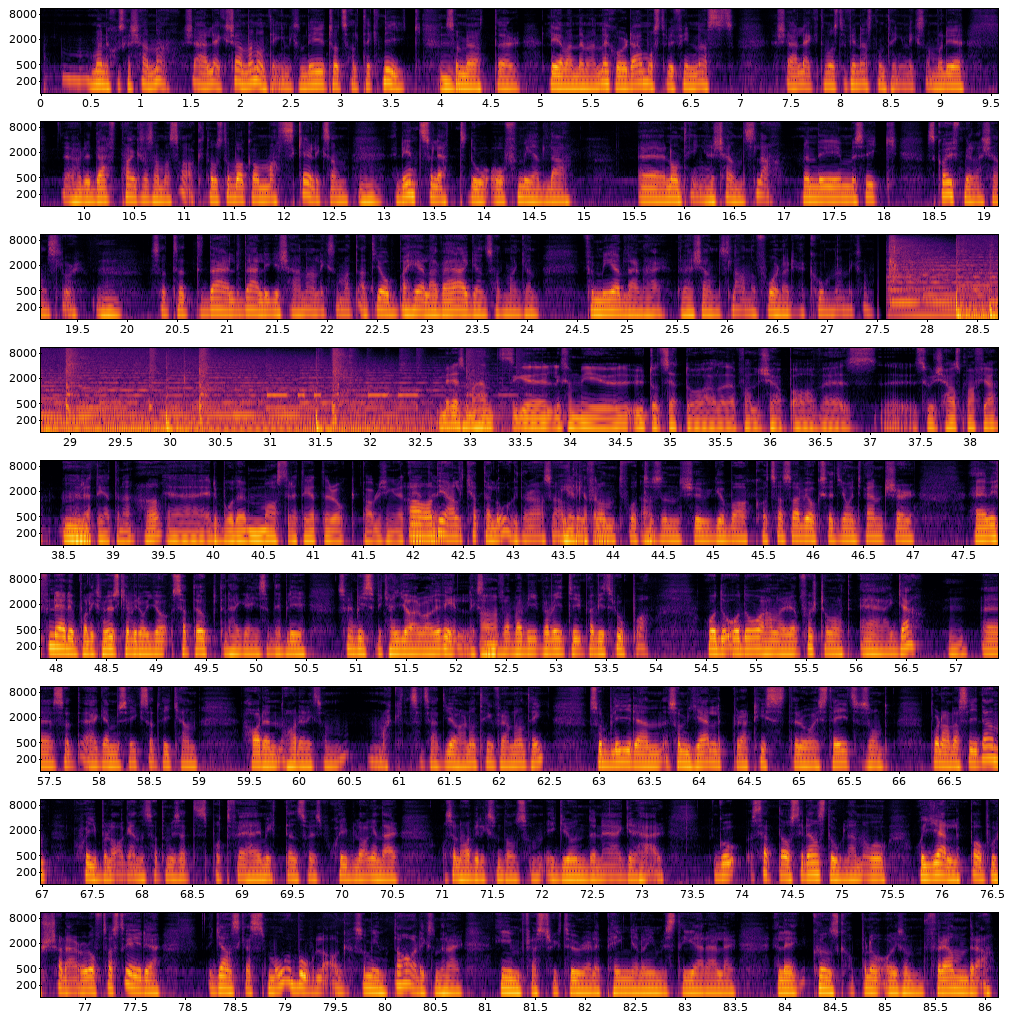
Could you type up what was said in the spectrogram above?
människor ska känna kärlek, känna någonting. Liksom, det är ju trots allt teknik mm. som möter levande människor. Där måste det finnas kärlek, det måste finnas någonting. Liksom. Och det, jag hörde Daft Punk sa samma sak. De står bakom masker. Liksom. Mm. Det är inte så lätt då att förmedla eh, någonting, en känsla. Men det är, musik ska ju förmedla känslor. Mm. Så att, att, där, där ligger kärnan. Liksom. Att, att jobba hela vägen så att man kan förmedla den här, den här känslan och få den här reaktionen. Liksom. Men det som har hänt eh, liksom är ju utåt sett då i alla fall köp av eh, eh, Swedish House Mafia, mm. rättigheterna. Ja. är det både masterrättigheter och publishingrättigheter? Ja, det är all katalog då. Alltså allting katalog. från 2020 ja. och bakåt. Sen så har vi också ett joint venture. vi funderade på liksom, hur ska vi då sätta upp den här grejen så, att det blir, så det blir så vi kan göra vad vi vill. Liksom, ja. vad, vi, vad, vi, vad vi tror på. Och då, och då handlar det först om att äga. Mm. så att äga musik så att vi kan har den, har den liksom makten så att, säga, att göra någonting, förändra någonting. Så blir den som hjälper artister och estates och sånt på den andra sidan skivbolagen. Så att om vi sätter Spotify här i mitten så är skivbolagen där. Och sen har vi liksom de som i grunden äger det här. Gå, sätta oss i den stolen och, och hjälpa och pusha där. Och oftast är det ganska små bolag som inte har liksom den här infrastrukturen eller pengarna att investera eller, eller kunskapen att liksom förändra.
